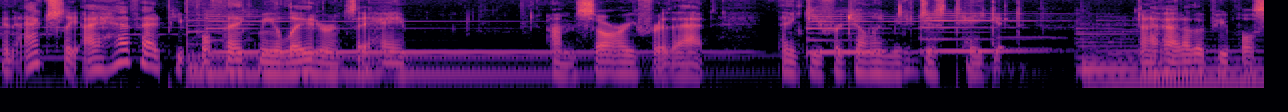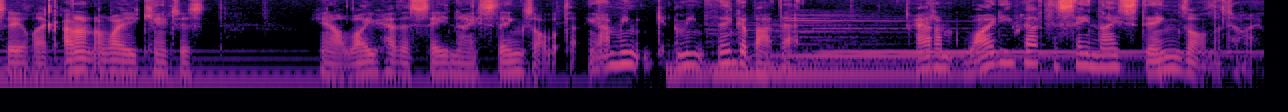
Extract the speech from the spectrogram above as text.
And actually, I have had people thank me later and say, hey, I'm sorry for that. Thank you for telling me to just take it. And I've had other people say, like, I don't know why you can't just, you know, why you have to say nice things all the time. I mean, I mean, think about that, Adam. Why do you have to say nice things all the time?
